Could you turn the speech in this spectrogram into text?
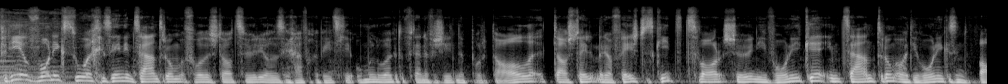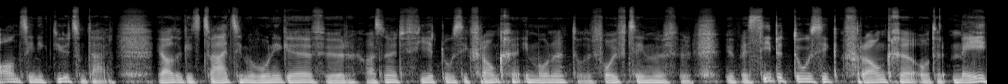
für die auf Wohnungssuche sind im Zentrum von der Stadt Zürich oder sich einfach ein bisschen umschauen auf diesen verschiedenen Portalen, da stellt man ja fest, es gibt zwar schöne Wohnungen im Zentrum, aber die Wohnungen sind wahnsinnig teuer zum Teil. Ja, da gibt es Zweizimmerwohnungen für, ich weiß nicht, 4000 Franken im Monat oder fünf Zimmer für über 7000 Franken oder mehr.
